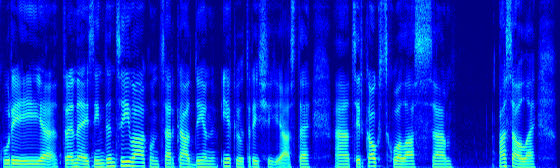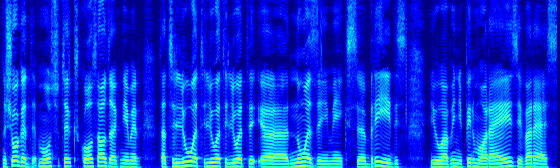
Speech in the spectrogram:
kuri uh, trenējas intensīvāk un cer kādu dienu iekļūt arī šajās te uh, cirka augstskolās. Uh, pasaulē. Nu, šogad mūsu cirka skolas audzēkņiem ir tāds ļoti, ļoti, ļoti uh, nozīmīgs uh, brīdis, jo viņi pirmo reizi varēs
